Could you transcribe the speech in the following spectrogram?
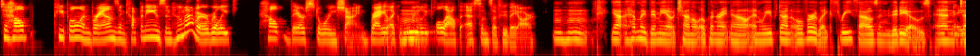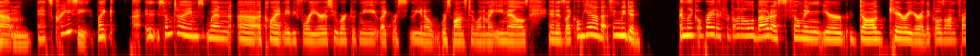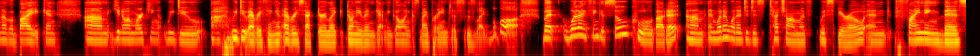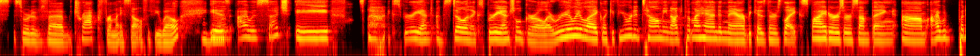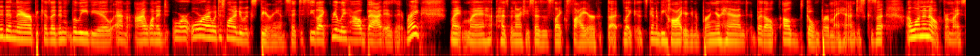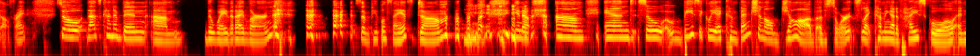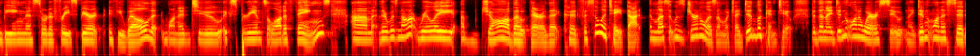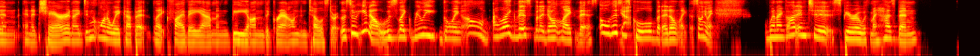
to help people and brands and companies and whomever really help their story shine, right? Like mm-hmm. really pull out the essence of who they are. Mm-hmm. Yeah, I have my Vimeo channel open right now, and we've done over like 3,000 videos, and um, it's crazy. Like, sometimes when uh, a client maybe four years who worked with me like res- you know responds to one of my emails and is like oh yeah that thing we did I'm like, oh, right. I forgot all about us filming your dog carrier that goes on front of a bike. And, um, you know, I'm working, we do, uh, we do everything in every sector. Like, don't even get me going because my brain just is like, blah. But what I think is so cool about it, um, and what I wanted to just touch on with, with Spiro and finding this sort of uh, track for myself, if you will, mm-hmm. is I was such a, experience i'm still an experiential girl i really like like if you were to tell me not to put my hand in there because there's like spiders or something um i would put it in there because i didn't believe you and i wanted or or i would just wanted to experience it to see like really how bad is it right? My my husband actually says it's like fire that like it's going to be hot you're going to burn your hand but i'll i'll go and burn my hand just because i i want to know for myself right? So that's kind of been um the way that i learn some people say it's dumb but, you know um, and so basically a conventional job of sorts like coming out of high school and being this sort of free spirit if you will that wanted to experience a lot of things um, there was not really a job out there that could facilitate that unless it was journalism which i did look into. But then i didn't want to wear a suit and i didn't want to sit in in a chair and i didn't want to wake up at like 5 a.m and be on the ground and tell a story. So you know it was like really going, oh, I like this, but I don't like this. Oh, this yeah. is cool, but I don't like this. So anyway, when I got into Spiro with my husband,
